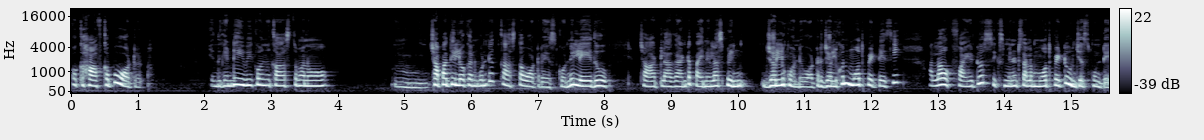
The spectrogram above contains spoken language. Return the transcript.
ఒక హాఫ్ కప్పు వాటర్. ఎందుకంటే ఇవి కొంచెం కాస్త మనం చపాతీలో కనుకుంటే కాస్త వాటర్ వేసుకోండి. లేదు చాట్ లాగా అంటే పైన ఇలా స్ప్రింగ్ జల్లుకోండి. వాటర్ జల్లుకొని మూత పెట్టేసి అలా ఒక ఫైవ్ టు సిక్స్ మినిట్స్ అలా మూత పెట్టి ఉంచేసుకుంటే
